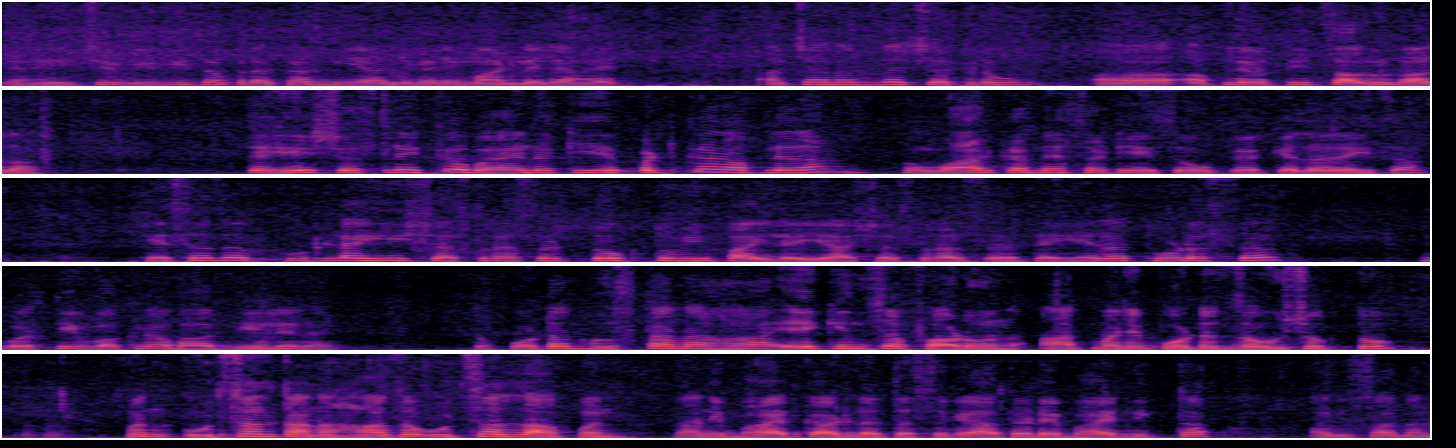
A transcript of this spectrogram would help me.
ह्याचे विविध प्रकार मी या ठिकाणी मांडलेले आहेत. अचानक जर शत्रू आपल्यावरती चालून आला तर हे शस्त्र इतकं भयानक की हे पटकन आपल्याला वार करण्यासाठी ह्याचा उपयोग केला जायचा. ह्याचं जर कुठलाही शस्त्राचं टोक तुम्ही पाहिलं या शस्त्राचं तर ह्याला थोडंसं वरती वक्र भाग दिलेला आहे. तो पोटात घुसताना हा एक इंच फाडून आतमध्ये पोटात जाऊ शकतो. पण उचलताना हा जर उचलला आपण आणि बाहेर काढला तर सगळे आतडे बाहेर निघतात आणि साधारण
